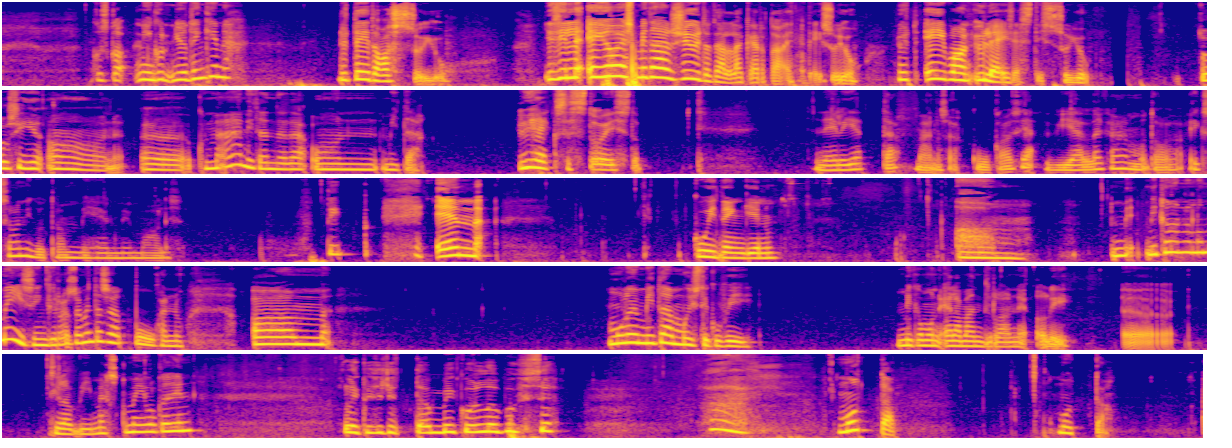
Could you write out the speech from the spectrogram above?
Koska niin kuin, jotenkin nyt ei taas suju. Ja sille ei ole edes mitään syytä tällä kertaa, ettei suju. Nyt ei vaan yleisesti suju. Tosiaan, öö, kun mä äänitän tätä on mitä? 19. neljättä. Mä en osaa kuukausia vieläkään, mutta eikö se ole niinku tammi, helmi, maalis? Huhti. En mä... Kuitenkin. Um, mikä on ollut amazing, Rosa? Mitä sä oot puuhannut? Um, mulla ei ole mitään muistikuvia, mikä mun elämäntilanne oli öö, silloin viimeksi, kun mä julkaisin. Oliko se nyt tammikuun lopussa? mutta, mutta,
